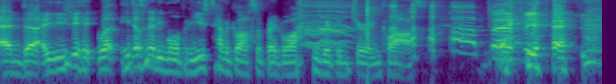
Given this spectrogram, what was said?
and uh, he usually, well, he doesn't anymore, but he used to have a glass of red wine with him during class. Perfect. yeah.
